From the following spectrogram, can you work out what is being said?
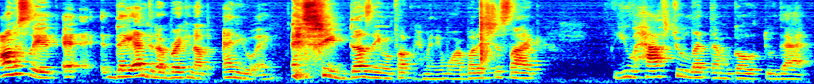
honestly, it, it, they ended up breaking up anyway, and she doesn't even fuck with him anymore. But it's just like you have to let them go through that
